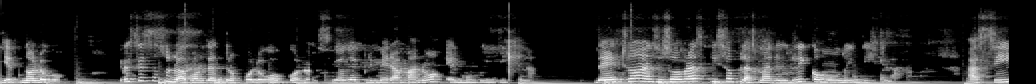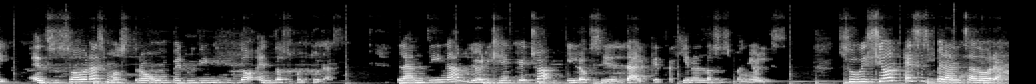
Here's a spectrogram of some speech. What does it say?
y etnólogo. Gracias a su labor de antropólogo conoció de primera mano el mundo indígena. De hecho, en sus obras quiso plasmar el rico mundo indígena, Así, en sus obras mostró un Perú dividido en dos culturas, la andina, de origen quechua, y la occidental, que trajeron los españoles. Su visión es esperanzadora,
